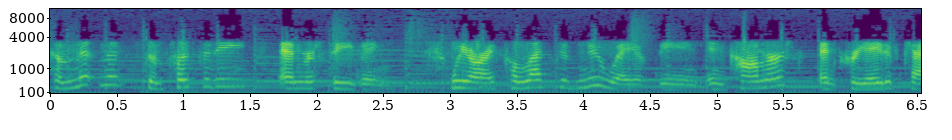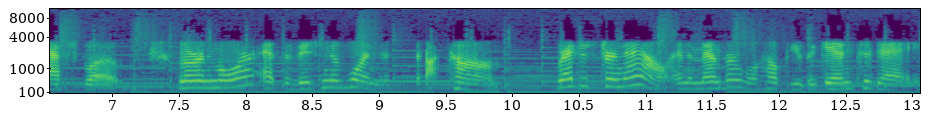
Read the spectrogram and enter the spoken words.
commitment, simplicity, and receiving. We are a collective new way of being in commerce and creative cash flow. Learn more at thevisionofoneness.com. Register now and a member will help you begin today.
